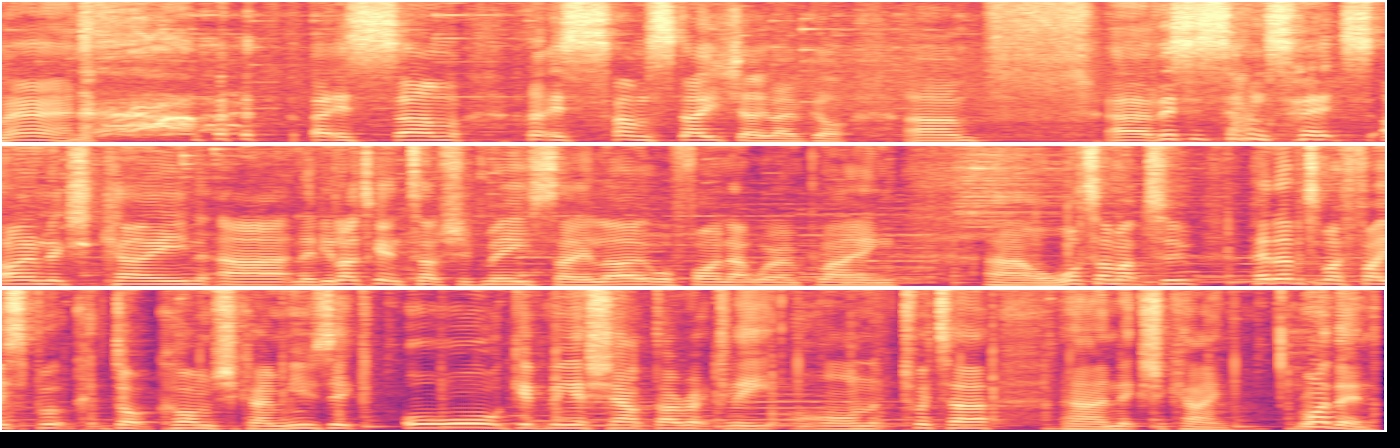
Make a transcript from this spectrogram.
"Man, that is some that is some stage show they've got." Um, uh, this is Sunsets. I am Nick Chicane, uh, and if you'd like to get in touch with me, say hello, or find out where I'm playing uh, or what I'm up to, head over to my Facebook.com Chicane Music, or give me a shout directly on Twitter, uh, Nick Chicane. Right then,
